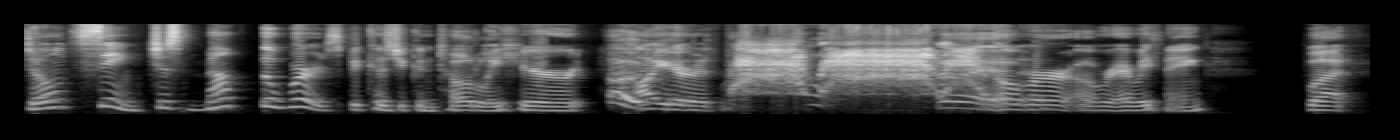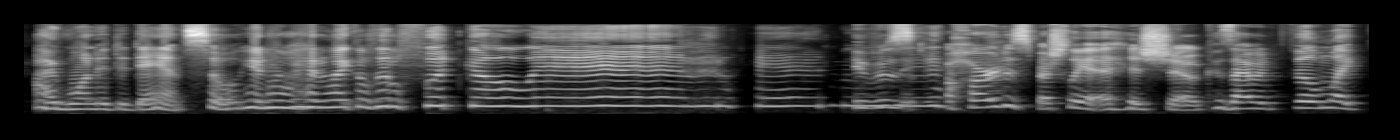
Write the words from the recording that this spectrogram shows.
Don't sing, just mouth the words because you can totally hear oh, all you hear rah, rah, rah, over over everything. But I wanted to dance, so you know, I had like a little foot going, little head It was hard, especially at his show, because I would film like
